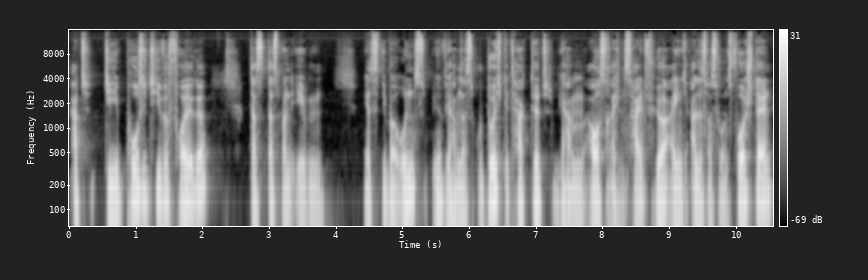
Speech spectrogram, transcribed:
Hat die positive Folge, dass, dass man eben jetzt wie bei uns, wir haben das gut durchgetaktet, wir haben ausreichend Zeit für eigentlich alles, was wir uns vorstellen.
